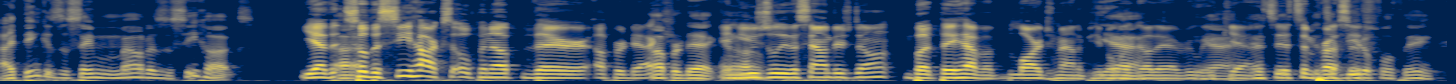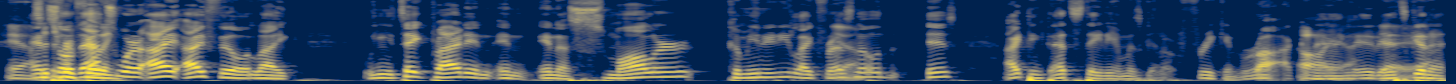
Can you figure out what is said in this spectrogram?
I think it's the same amount as the Seahawks Yeah. th- uh, so the Seahawks open up their upper deck. upper deck, and uh, usually the Sounders don't, but they have a large amount of people Yeah, that go there every week. Yeah, it's, it's, a impressive. beautiful thing. yeah, and so that's feeling. where I, I feel like when you take pride in, in, in a smaller community like Fresno is, I think that stadium is gonna freaking rock, Oh, man. yeah. It- Yeah, it's yeah. gonna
